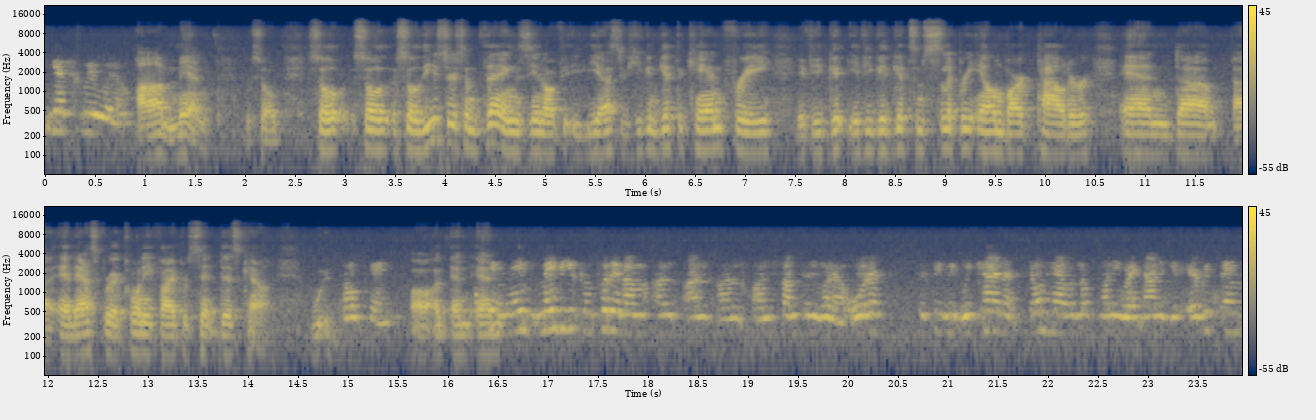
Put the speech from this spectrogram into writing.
Yes, we will. Amen. So, so, so, so these are some things, you know. If, yes, if you can get the can free, if you get, if you could get some slippery elm bark powder, and um, uh, and ask for a twenty five percent discount. Okay. Uh, and Okay, and maybe, maybe you can put it on, on, on, on, on something when I order. To see, we, we kind of don't have enough money right now to get everything.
